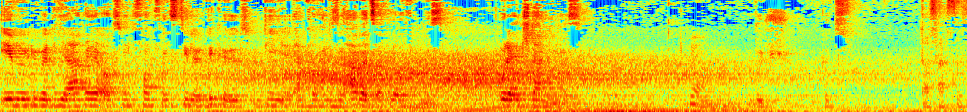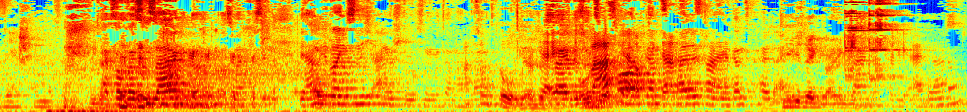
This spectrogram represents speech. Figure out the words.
eben über die Jahre ja auch so eine Form von Stil entwickelt, die einfach in diesen Arbeitsabläufen ist oder entstanden ist. Ja, ich das hast du sehr schön gesagt. einfach mal so sagen. Ne? Wir haben übrigens nicht angestoßen miteinander. Ach so. Oh, ja, das Ja, ich sofort ja auch ganz kalt, ganz kalt Direkt eingestiegen. Danke für die Einladung.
